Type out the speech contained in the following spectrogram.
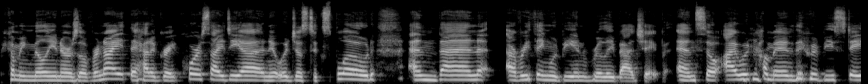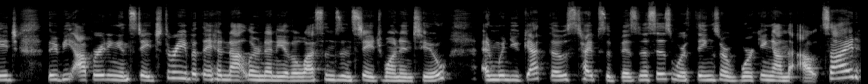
becoming millionaires overnight. They had a great course idea and it would just explode, and then everything would be in really bad shape. And so I would come in. They would be stage they'd be operating in stage three, but they had not learned any of the lessons in stage one and two. And when you get those types of businesses where things are working on the outside,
